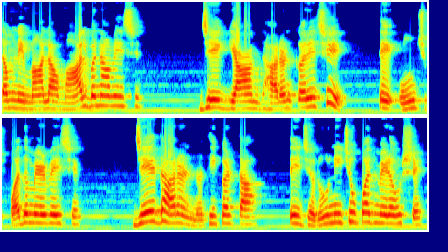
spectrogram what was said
તમને માલા માલ બનાવે છે. જે જ્ઞાન ધારણ કરે છે તે ઊંચ પદ મેળવે છે. જે ધારણ નથી કરતા તે જરૂર નીચું પદ મેળવશે.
